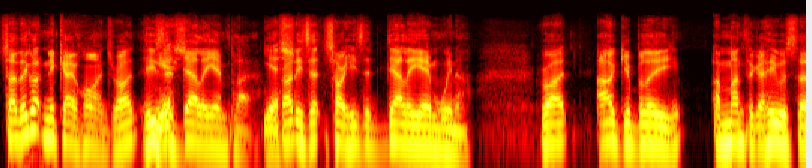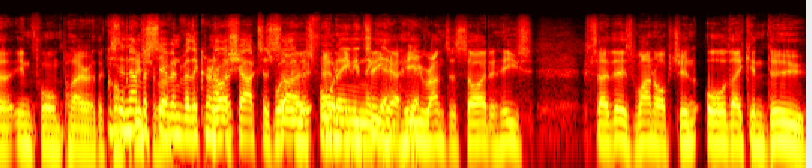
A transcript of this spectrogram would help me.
So they got Nicho Hynes, right? He's Yes. a Dally M player, Yes. right? He's a sorry, he's a Dally M winner, right? Arguably. A month ago, he was the informed player of the competition. He's the number seven right? for the Cronulla Sharks as well. He was and 14 you can in the see game. how he Yeah. runs aside, and he's so there's one option, or they can do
